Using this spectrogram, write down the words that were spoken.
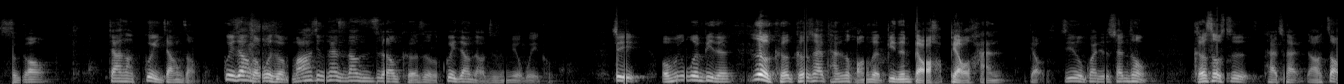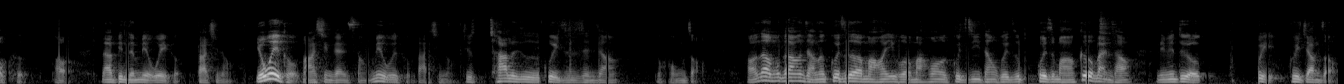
石膏，加上桂姜枣。桂姜枣为什么？麻杏甘石当时治疗咳嗽的，桂姜枣就是没有胃口，所以我们问病人热咳咳出来痰是黄的，病人表表寒表肌肉关节酸痛，咳嗽是痰出来，然后燥咳，好、那病人没有胃口，大青龙有胃口麻杏甘石汤，没有胃口大青龙，就差的就是桂枝生姜跟红枣。好，那我们刚刚讲的桂枝麻黄一或麻黄桂枝一汤，桂枝桂枝麻黄各半汤，里面都有桂桂姜枣，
